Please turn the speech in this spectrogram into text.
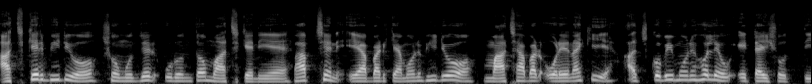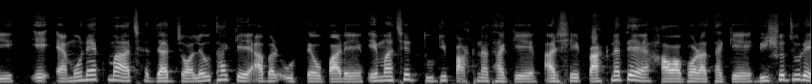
আজকের ভিডিও সমুদ্রের উড়ন্ত মাছকে নিয়ে। ভাবছেন, এ আবার কেমন ভিডিও? মাছ আবার ওড়ে নাকি? আজ কবি মনে হলেও এটাই সত্যি। এ এমন এক মাছ যা জলেও থাকে, আবার উঠতেও পারে। এ মাছের দুটি পাখনা থাকে, আর সেই পাখনাতে হাওয়া ভরা থাকে। বিশ্বজুড়ে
